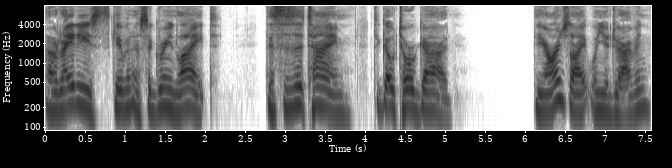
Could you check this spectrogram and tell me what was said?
Our Lady Lady's giving us a green light. This is a time to go toward God. The orange light when you're driving,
